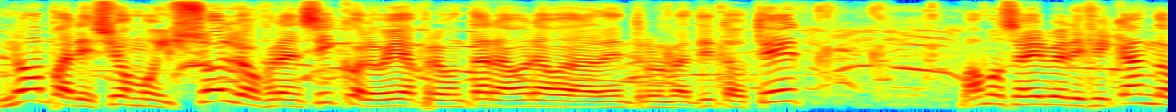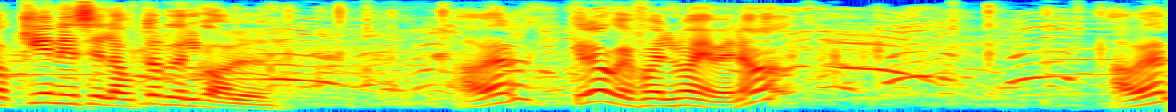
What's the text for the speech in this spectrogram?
No apareció muy solo, Francisco. Le voy a preguntar ahora dentro de un ratito a usted. Vamos a ir verificando quién es el autor del gol. A ver, creo que fue el 9, ¿no? A ver.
